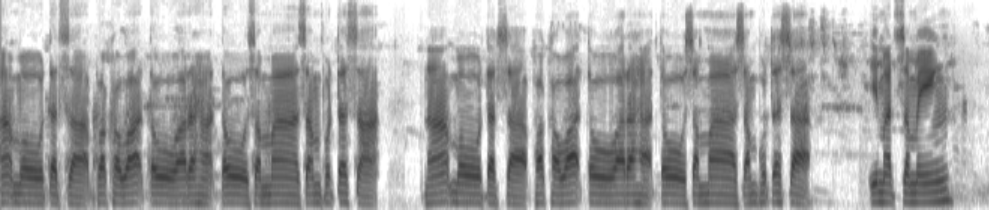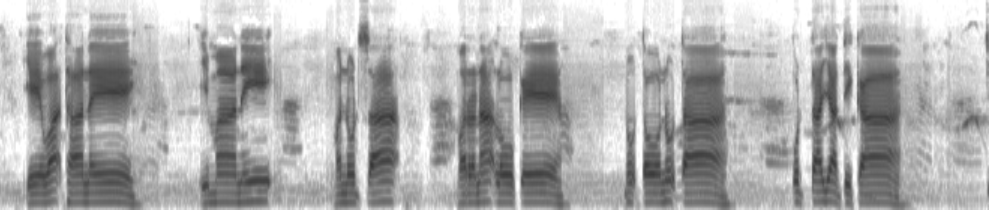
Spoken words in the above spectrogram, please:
ะโมตัสสะภะคะวะโตอะระหะโตสัมมาสัมพุทธัสสะนะโมตัสสะภะคะวะโตอะระหะโตสัมมาสัมพุทธัสสะอิมัตสมิง เยวะทาเน อิมานิมนุสสะมรณะโลเก นุโตนุตา ปุตตายติกา เจ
